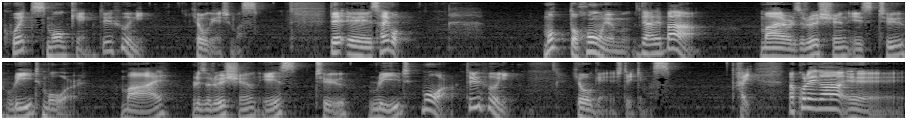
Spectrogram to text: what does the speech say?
quit smoking というふうに表現します。で、えー、最後、もっと本を読むであれば、My resolution is to read more. My resolution is to read more というふうに表現していきます。はい。まあ、これが、え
